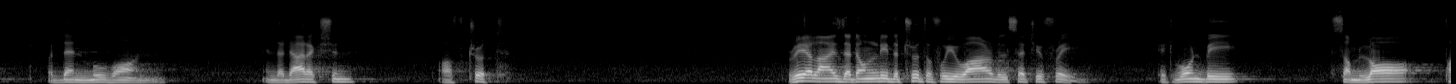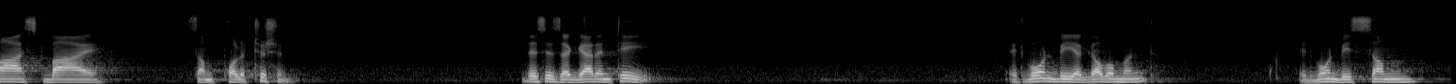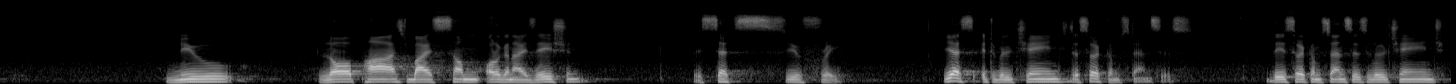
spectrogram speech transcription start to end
but then move on in the direction of truth. Realize that only the truth of who you are will set you free. It won't be some law passed by some politician. This is a guarantee. It won't be a government, it won't be some new law passed by some organization which sets you free. Yes, it will change the circumstances these circumstances will change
